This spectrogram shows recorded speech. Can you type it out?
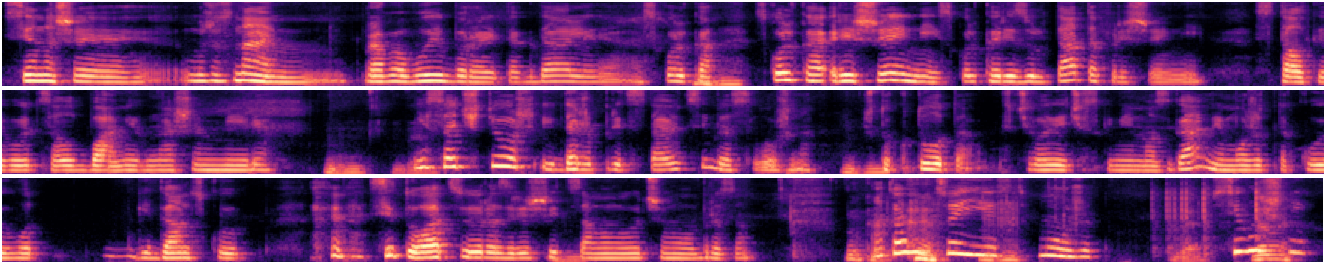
все наши, мы же знаем, право выбора и так далее, сколько, Мгм. сколько решений, сколько результатов решений сталкиваются лбами в нашем мире. Да. Не сочтешь, и даже представить себе сложно, что кто-то с человеческими мозгами может такую вот гигантскую ситуацию разрешить самым лучшим образом. Ну как? Оказывается, есть, может. Да. Всевышний.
